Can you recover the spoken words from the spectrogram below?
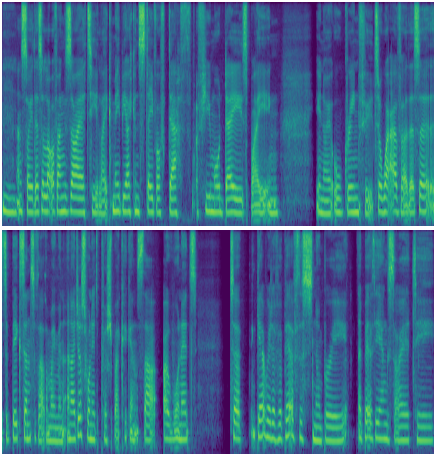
Mm. And so there's a lot of anxiety like maybe I can stave off death a few more days by eating you know all green foods or whatever. There's a there's a big sense of that at the moment. And I just wanted to push back against that. I wanted to get rid of a bit of the snobbery a bit of the anxiety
